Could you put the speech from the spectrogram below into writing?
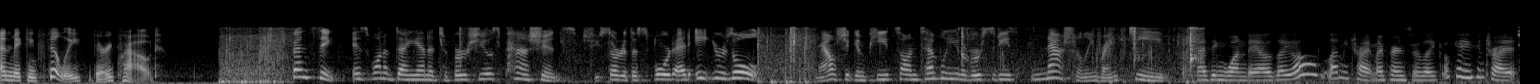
and making Philly very proud. Fencing is one of Diana Tiburcio's passions. She started the sport at eight years old. Now she competes on Temple University's nationally ranked team. I think one day I was like, oh, let me try it. My parents are like, okay, you can try it.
